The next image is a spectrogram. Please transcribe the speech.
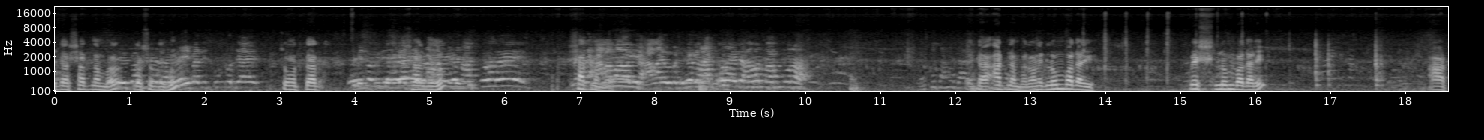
এটা সাত নম্বর। দর্শক দেখুন। চমৎকার গরু সাত নম্বর। এটা আট নম্বর। অনেক লম্বা দাড়ি। বেশ লম্বা দাড়ি। আট।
